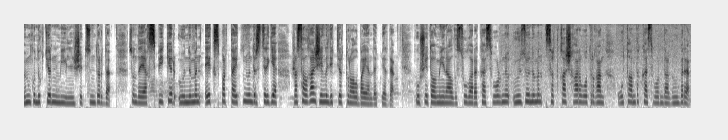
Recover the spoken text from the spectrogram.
мүмкіндіктерін мейлінше түсіндірді. Сондай-ақ спикер өнімін экспорттайтын өндірістерге жасалған жеңілдіктер туралы баяндап берді. Көкшетау минералды сулары кәсіпорны өз өнімін сыртқа шығарып отырған отандық кәсіпорындардың бірі.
